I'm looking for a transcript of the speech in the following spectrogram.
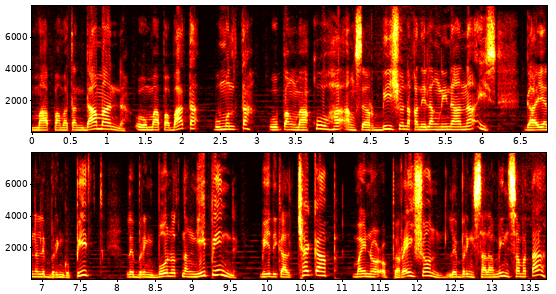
mapamatandaman o mapabata pumunta upang makuha ang serbisyo na kanilang ninanais gaya ng libreng gupit, libreng bunot ng ngipin, medical check-up, minor operation, libreng salamin sa mata,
